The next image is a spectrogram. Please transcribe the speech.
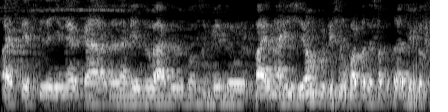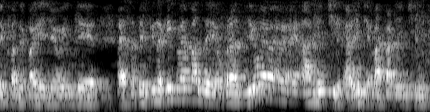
faz pesquisa de mercado, analisa o hábito do consumidor, faz na região, porque você não pode fazer só para o Brasil, então você tem que fazer para a região inteira. Essa pesquisa quem que vai fazer? O Brasil é a Argentina, a Argentina vai para a Argentina,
